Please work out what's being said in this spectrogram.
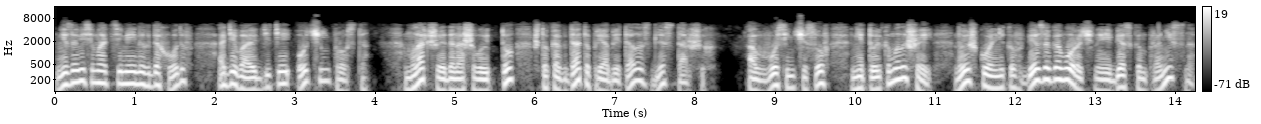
Независимо от семейных доходов, одевают детей очень просто. Младшие донашивают то, что когда-то приобреталось для старших а в восемь часов не только малышей, но и школьников безоговорочно и бескомпромиссно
